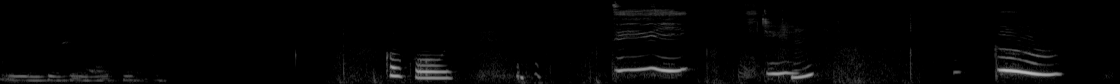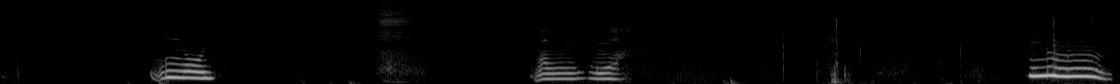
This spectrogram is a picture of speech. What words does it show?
М, дуже гарно. Какой? Ну. Ну,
